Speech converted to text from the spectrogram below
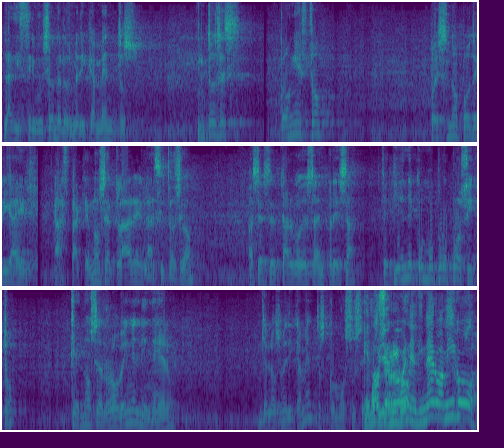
la distribución de los medicamentos. Entonces, con esto, pues no podría él, hasta que no se aclare la situación, hacerse cargo de esa empresa que tiene como propósito que no se roben el dinero de los medicamentos, como sucedió. Que no Oye, se roben el dinero, amigo.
